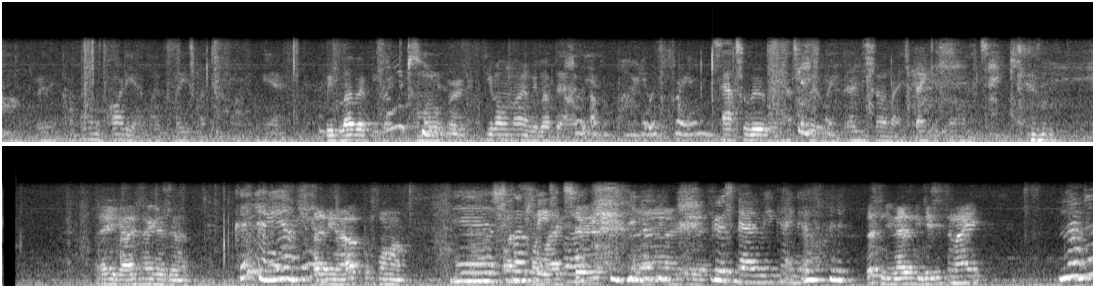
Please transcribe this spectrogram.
I'm throwing a party at my place not too far from here. We'd love it if you'd like to come you. over. If you don't mind, we'd love to have I you. love a party with friends. Absolutely, absolutely. That'd be so nice. Thank you so much. Hey guys, how you guys doing? Good, how are you? Studying up? What's going on? Yeah, it's Watching on some Facebook. lectures? Yeah, good. Grey's Anatomy, kind of. Listen, you guys any busy tonight? no, no.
